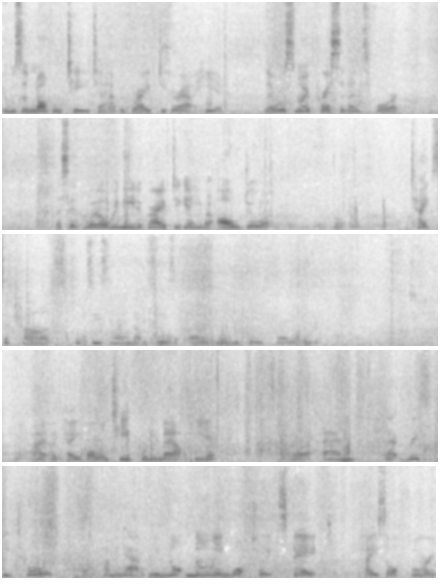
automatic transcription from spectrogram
It was a novelty to have a gravedigger out here. There was no precedence for it. They said, well, we need a gravedigger. He went, I'll do it. Takes a chance, puts his hand up and says, I'll be your first gravedigger. Right, okay, volunteer, put him out here. Uh, and that risk he took of coming out here, not knowing what to expect, pays off for him.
